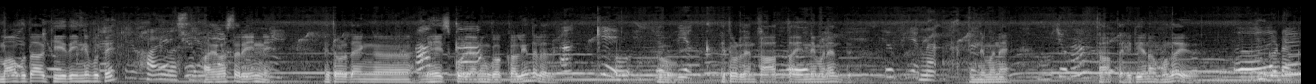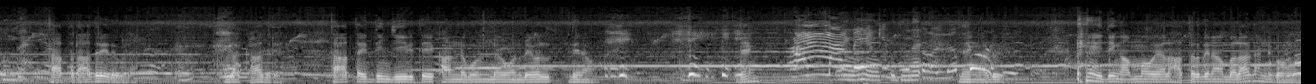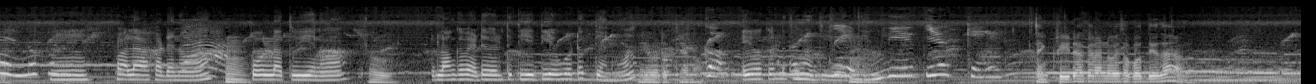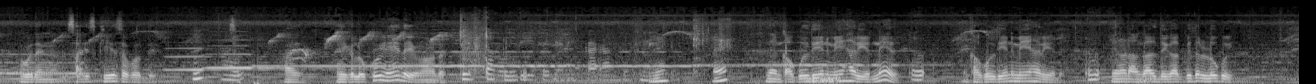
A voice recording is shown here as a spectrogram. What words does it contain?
මා පුතා කීයද ඉන්නේ පුතේ? 6 වසරේ. 6 වසරේ ඉන්නේ. එතකොට දැන් මෙහි ඉස්කෝලේ යන හුඟක් කල් ඉඳලාද? ඔව්. එතකොට දැන් තාත්තා එන්නෙම නැද්ද? නෑ. එන්නෙම නැහැ. තාත්තා හිටියනම් හොඳයිද? ගොඩක් හොඳයි. තාත්තට ආදරේද ගොඩක්? ගොඩක් ආදරේ. තාත්තා ඉදින් ජීවිතේ කන්න බොන්න ඕන දේවල් දෙනවා. දැන් නෑ. දැන් අඩුයි. ඉතින් අම්මා ඔයාලා හතර දෙනා බලාගන්නේ කොහොමද? හ්ම් පලා කඩනවා. පොල් අතු වෙනවා. ඔව්. ළඟ වැඩවලට තියදී ඒවටත් යනවා. ඒවටත් යනවා. ඒව කරලා තමයි ජීවත් දැන් ක්‍රීඩා කරන්න ඔය සපොද්දේ දාන්න. ඔබ දැන් සයිස් කීය සපොද්දේ? හයි. මේක ලොකුයි නේද ඒ වුණාට? ටික්ටොක් නේ. දැන් කකුල් තියෙන මේ හරියට නේද? ඔව්. කකුල් තියෙන මේ හරියට. එනකොට අඟල් දෙකක් විතර ලොකුයි.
